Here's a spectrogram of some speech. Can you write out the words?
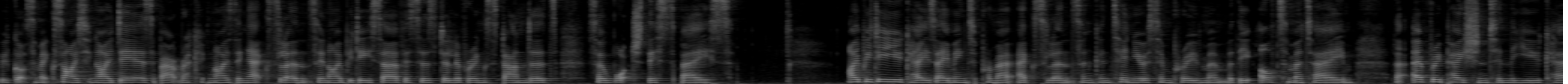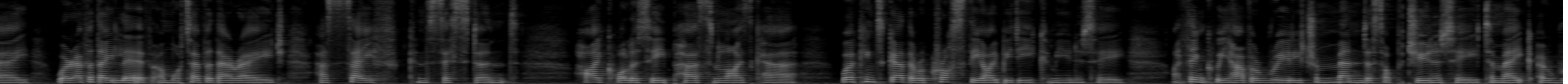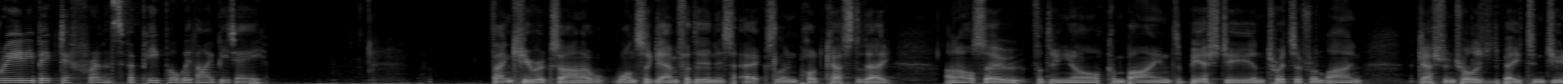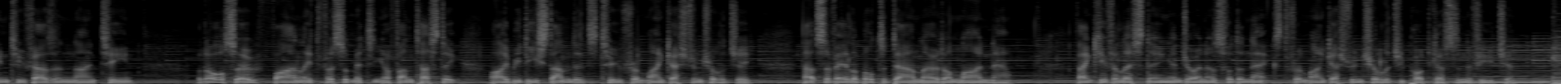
We've got some exciting ideas about recognising excellence in IBD services, delivering standards, so watch this space. IBD UK is aiming to promote excellence and continuous improvement with the ultimate aim that every patient in the UK, wherever they live and whatever their age, has safe, consistent, high quality, personalised care. Working together across the IBD community, I think we have a really tremendous opportunity to make a really big difference for people with IBD. Thank you, Roxana, once again for doing this excellent podcast today and also for doing your combined BSG and Twitter frontline gastroenterology debate in June 2019. But also, finally, for submitting your fantastic IBD standards to Frontline Gastroenterology. That's available to download online now. Thank you for listening and join us for the next Frontline Gastroenterology podcast in the future.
